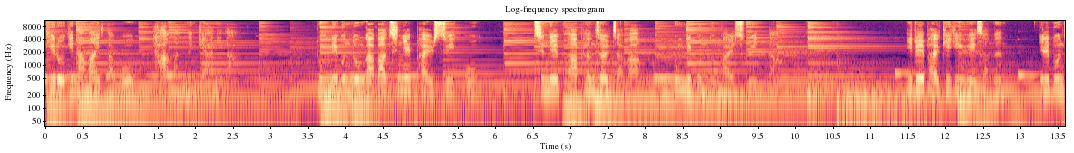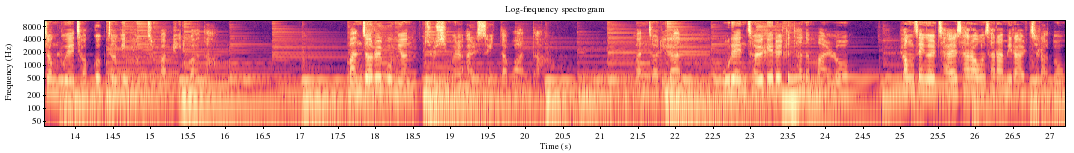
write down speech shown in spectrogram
기록이 남아있다고 다 맞는 게 아니다. 독립운동가가 친일파일 수 있고 친일파 변절자가 독립운동가일 수도 있다. 이를 밝히기 위해서는 일본 정부의 적극적인 협조가 필요하다. 만절을 보면 초심을 알 수 있다고 한다. 만절이란 오랜 절개를 뜻하는 말로 평생을 잘 살아온 사람이라 할지라도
